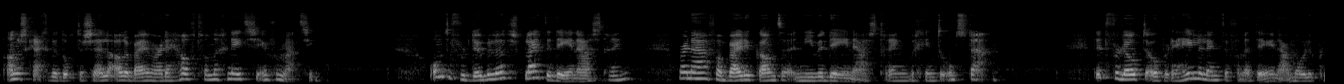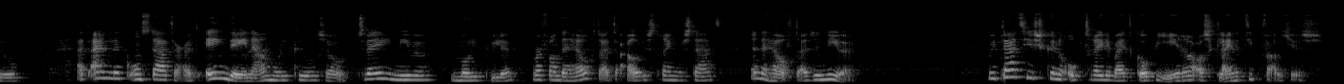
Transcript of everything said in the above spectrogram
Anders krijgen de dochtercellen allebei maar de helft van de genetische informatie. Om te verdubbelen splijt de DNA-streng waarna van beide kanten een nieuwe DNA-streng begint te ontstaan. Dit verloopt over de hele lengte van het DNA-molecuul. Uiteindelijk ontstaat er uit één DNA-molecuul zo twee nieuwe moleculen, waarvan de helft uit de oude streng bestaat en de helft uit de nieuwe. Mutaties kunnen optreden bij het kopiëren als kleine typfoutjes.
